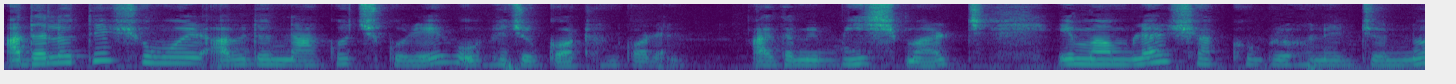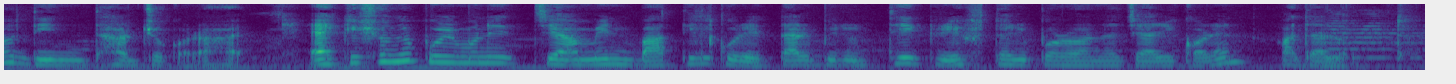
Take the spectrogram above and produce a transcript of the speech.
আদালতে সময়ের আবেদন নাকচ করে অভিযোগ গঠন করেন। আগামী বিশ মার্চ এ মামলার সাক্ষ্য গ্রহণের জন্য দিন ধার্য করা হয়। একই সঙ্গে পরিমণির জামিন বাতিল করে তার বিরুদ্ধে গ্রেফতারি পরোয়ানা জারি করেন আদালত।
